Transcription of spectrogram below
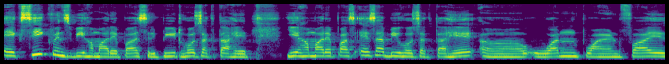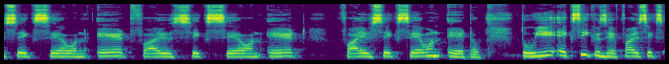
एक सीक्वेंस भी हमारे पास रिपीट हो सकता है। ये हमारे पास ऐसा भी हो सकता है one point five six seven eight five six seven eight five six seven eight तो ये एक सीक्वेंस है five six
